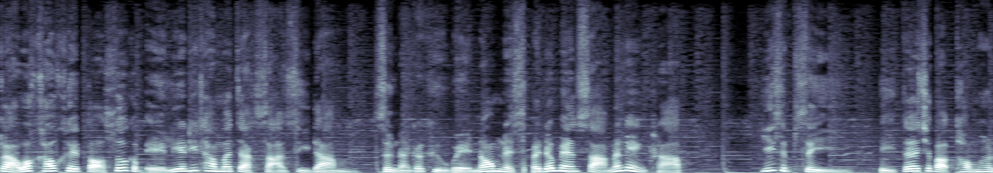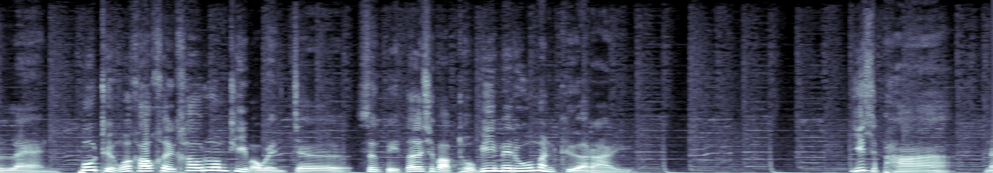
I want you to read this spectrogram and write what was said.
กล่าวว่าเขาเคยต่อสู้กับเอเลี่ยนที่ทำมาจากสารสีดำซึ่งนั่นก็คือเวนอมใน Spider-Man 3 นั่นเองครับ 24. ปีเตอร์ฉบับทอมฮอลแลนด์พูดถึงว่าเขาเคยเข้าร่วมทีมอเวนเจอร์ซึ่งปีเตอร์ฉบับโทบี้ไม่รู้ว่ามันคืออะไร 25. ใน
